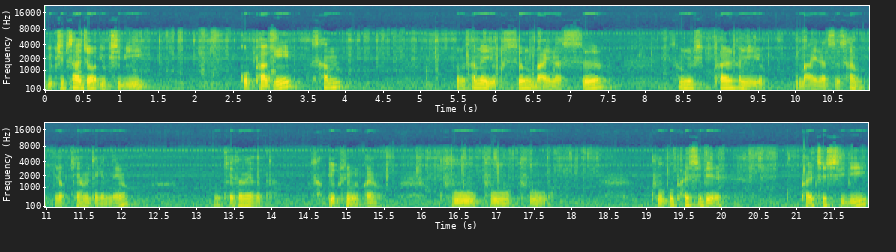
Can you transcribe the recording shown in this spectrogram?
64죠. 62 곱하기 3 그럼 3의 6승 마이너스 3, 6, 18, 3, 2, 6 마이너스 3 이렇게 하면 되겠네요. 계산해야겠다. 3의 6승이 뭘까요? 9, 9, 9 9, 9, 81, 8, 72,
